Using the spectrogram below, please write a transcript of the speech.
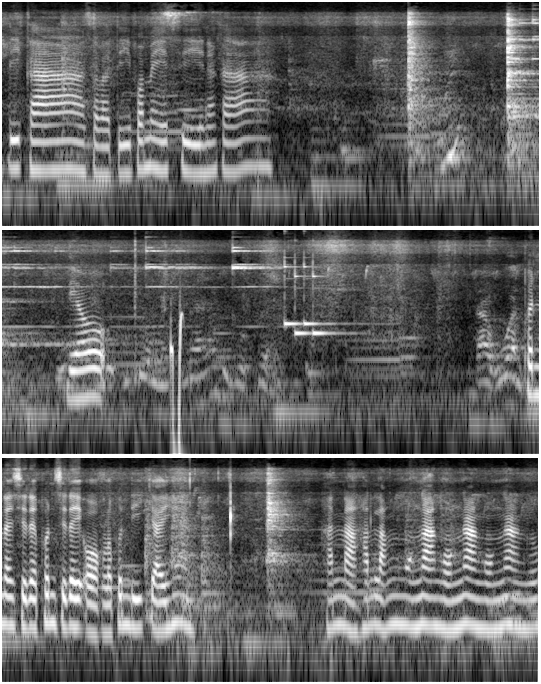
วัสดีค่ะ สวัสดีพ่อแม่ซีนะคะ เดี๋ยวเพิ่นได้สิได้เพิ่นสิได้ออกแล้วเพิ่นดีใจแฮงหันหน้าหันหลังงวงงางงวงงางงวงงางอยู่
